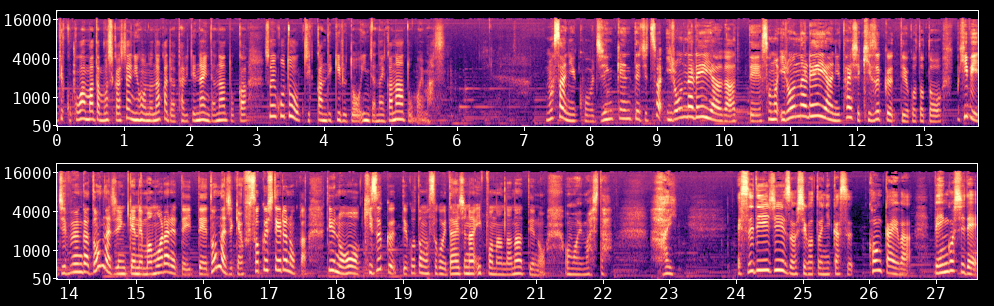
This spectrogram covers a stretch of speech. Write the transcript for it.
でここはまたもしかしたら日本の中では足りてないんだなとかそういうことを実感できるといいんじゃないかなと思います。まさにこう人権って実はいろんなレイヤーがあってそのいろんなレイヤーに対して気づくっていうことと日々自分がどんな人権で守られていてどんな事件不足しているのかっていうのを気づくっていうこともすごい大事な一歩なんだなっていうのを思いました。はい SDGs を仕事に生かす。今回は弁護士で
